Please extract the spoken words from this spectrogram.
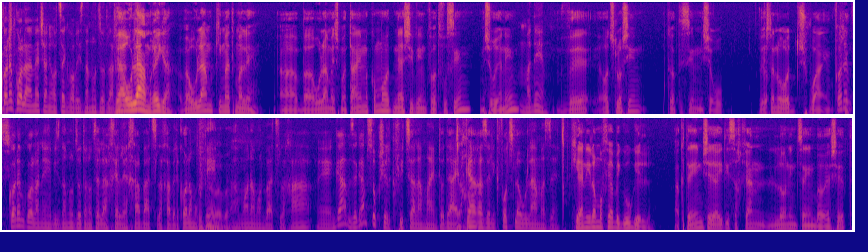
קודם כל- האמת שאני רוצה כבר בהזדמנות זאת לאחל. והאולם, רגע, והאולם כמעט מלא. אה, באולם יש 200 מקומות, 170 כבר תפוסים, משוריינים, מדהים. ועוד 30 כרטיסים נשארו. ויש לנו עוד שבועיים. קודם. קודם כל, אני בהזדמנות זאת, אני רוצה לאחל לך בהצלחה ולכל המופיעים. המון המון בהצלחה. אה, גם, זה גם סוג של קפיצה למים, אתה יודע, נכון. האתגר הזה לקפוץ לאולם הזה. כי אני לא מופיע בגוגל. הקטעים שהייתי שחקן לא נמצאים ברשת.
